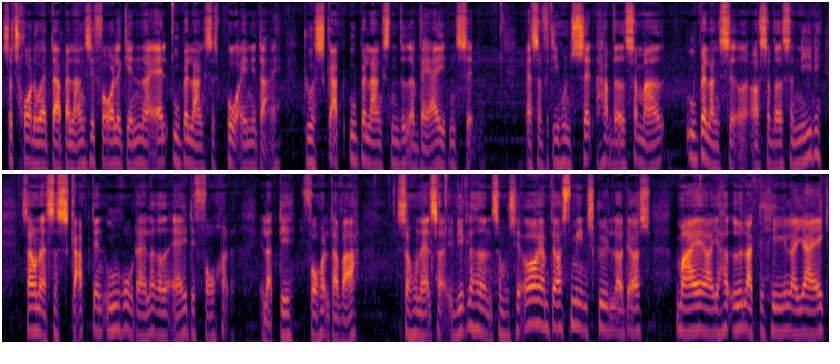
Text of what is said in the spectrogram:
så tror du, at der er balance i forholdet igen, når al ubalance bor inde i dig. Du har skabt ubalancen ved at være i den selv. Altså fordi hun selv har været så meget ubalanceret og så været så needy, så har hun altså skabt den uro, der allerede er i det forhold, eller det forhold, der var. Så hun altså i virkeligheden, som hun siger, åh, jamen, det er også min skyld, og det er også mig, og jeg har ødelagt det hele, og jeg, er ikke,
